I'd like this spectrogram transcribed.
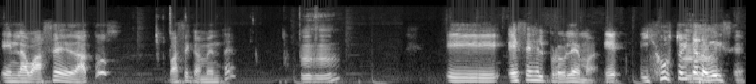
en la base de datos, básicamente. Y ese es el problema. Eh, y justo ahí te lo dice.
